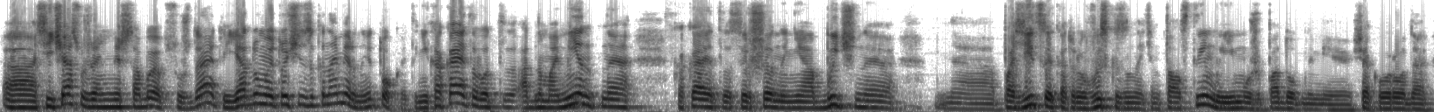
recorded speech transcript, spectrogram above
э, сейчас уже они между собой обсуждают. И я думаю, это очень закономерный итог. Это не какая-то вот одномоментная, какая-то совершенно необычная Э, позиция, которая высказана этим Толстым и ему же подобными всякого рода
